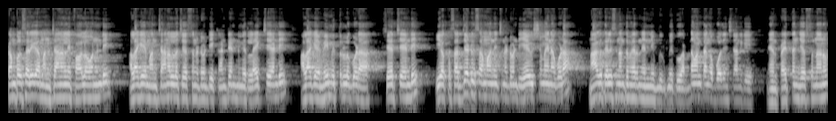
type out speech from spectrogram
కంపల్సరీగా మన ఛానల్ని ఫాలో అవ్వండి. అలాగే మన ఛానల్లో చేస్తున్నటువంటి కంటెంట్ని మీరు లైక్ చేయండి. అలాగే మీ మిత్రులకు కూడా షేర్ చేయండి. ఈ యొక్క సబ్జెక్టుకు సంబంధించినటువంటి ఏ విషయమైనా కూడా నాకు తెలిసినంత మేర నేను మీకు- మీకు అర్థవంతంగా బోధించడానికి నేను ప్రయత్నం చేస్తున్నాను.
